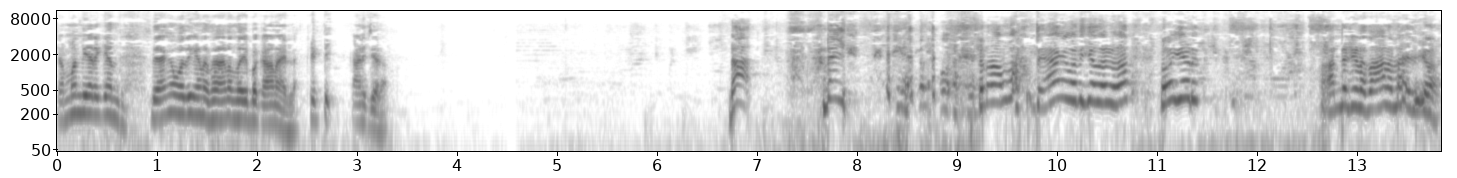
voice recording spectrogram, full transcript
ചമ്മന്തി അരയ്ക്കാൻ തേങ്ങ പൊതിക്കണ സാധനം ഇപ്പൊ കാണാനില്ല. കിട്ടി. കാണിച്ചു തരാം. തേങ്ങ പൊതിക്കാൻ നോക്കിയാണ് അന്വേഷിക്കണ സാധനം എന്തായിരിക്കണം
